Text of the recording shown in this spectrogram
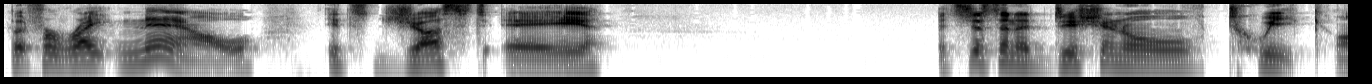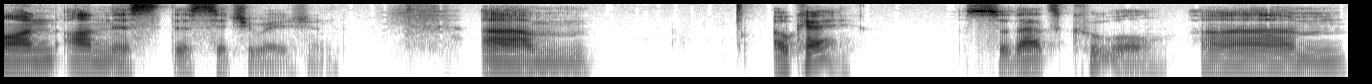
But for right now, it's just a it's just an additional tweak on on this this situation. Um okay. So that's cool. Um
